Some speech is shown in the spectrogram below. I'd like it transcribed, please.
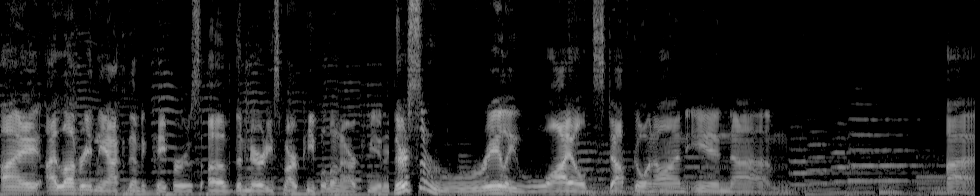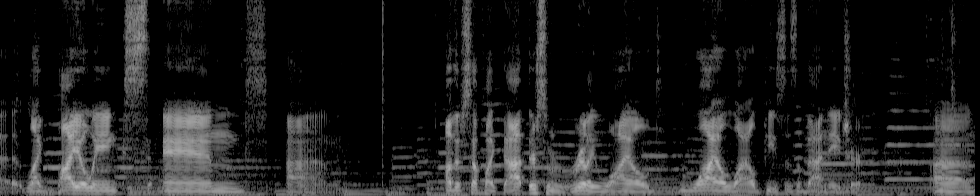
I I love reading the academic papers of the nerdy smart people in our community. There's some really wild stuff going on in um, uh, like bioinks and um, other stuff like that. There's some really wild, wild, wild pieces of that nature. Um,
